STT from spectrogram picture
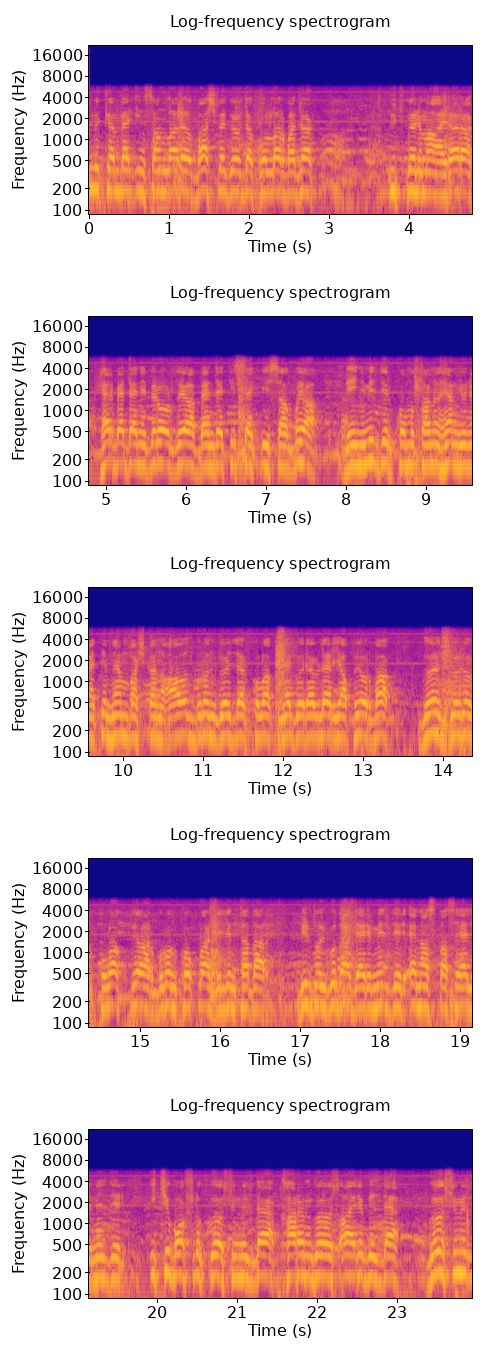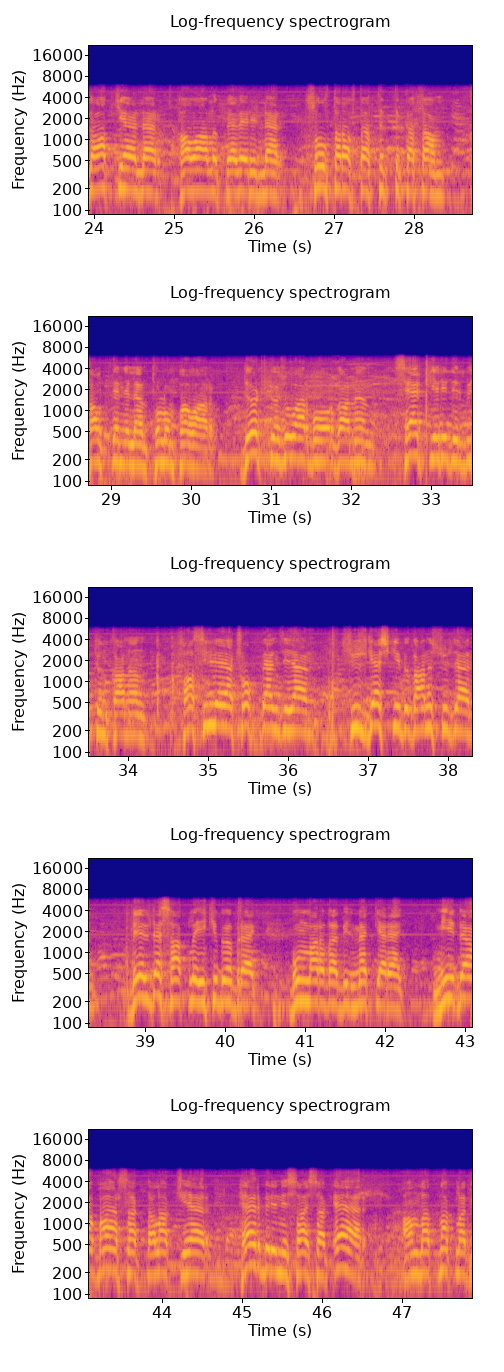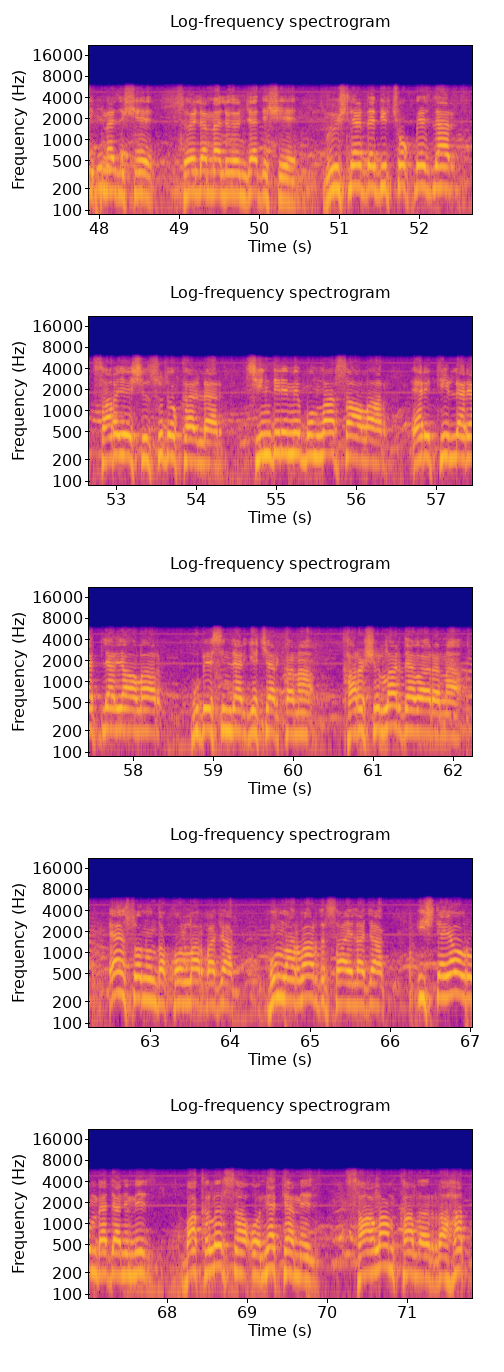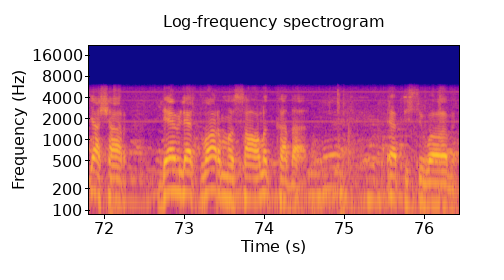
Mükemmel insanları baş ve gövde kollar bacak üç bölüme ayırarak her bedeni bir orduya bendetirsek bir buya beynimizdir komutanı hem yönetim hem başkanı. Ağız burun gözler kulak ne görevler yapıyor bak. Göz görür kulak duyar burun koklar dilin tadar. Bir duygu da derimizdir en hastası elimizdir. İki boşluk göğsümüzde karın göğüs ayrı bizde. Göğsümüzde akciğerler hava alıp ve verirler sol tarafta tık tık atan kalp denilen tulumpa var Dört gözü var bu organın, sert yeridir bütün kanın. Fasulyeye çok benzeyen, süzgeç gibi kanı süzen, belde saklı iki böbrek, bunları da bilmek gerek. Mide, bağırsak, dalak, ciğer, her birini saysak eğer, anlatmakla bitmez işi, söylemeli önce dişi. Bu işlerde birçok bezler, sarı yeşil su dökerler, sindirimi bunlar sağlar, eritirler etler yağlar, bu besinler geçer kana, karışırlar devarına. En sonunda kollar bacak. Bunlar vardır sayılacak. İşte yavrum bedenimiz. Bakılırsa o ne temiz. Sağlam kalır, rahat yaşar. Devlet var mı sağlık kadar? Hep istiva abi.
